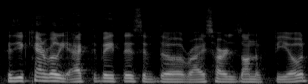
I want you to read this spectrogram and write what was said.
because you can't really activate this if the Riseheart is on the field.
